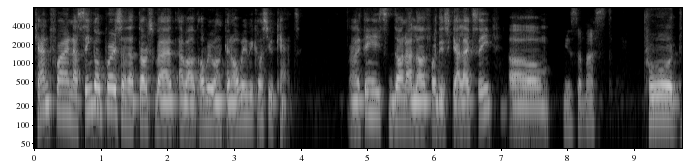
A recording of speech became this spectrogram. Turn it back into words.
can't find a single person that talks bad about Obi Wan Kenobi because you can't. And I think he's done a lot for this galaxy. Um, he's the best. put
